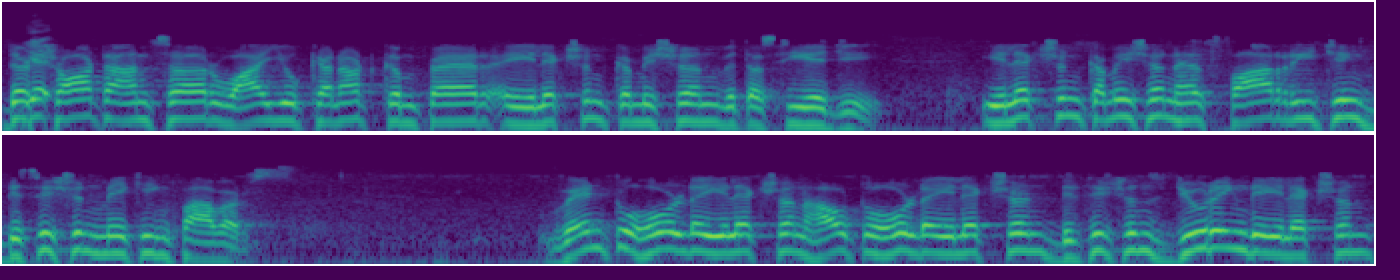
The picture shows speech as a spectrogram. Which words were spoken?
the Yeah. short answer why you cannot compare a election commission with a CAG. Election commission has far-reaching decision-making powers. When to hold the election, how to hold the election, decisions during the election.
